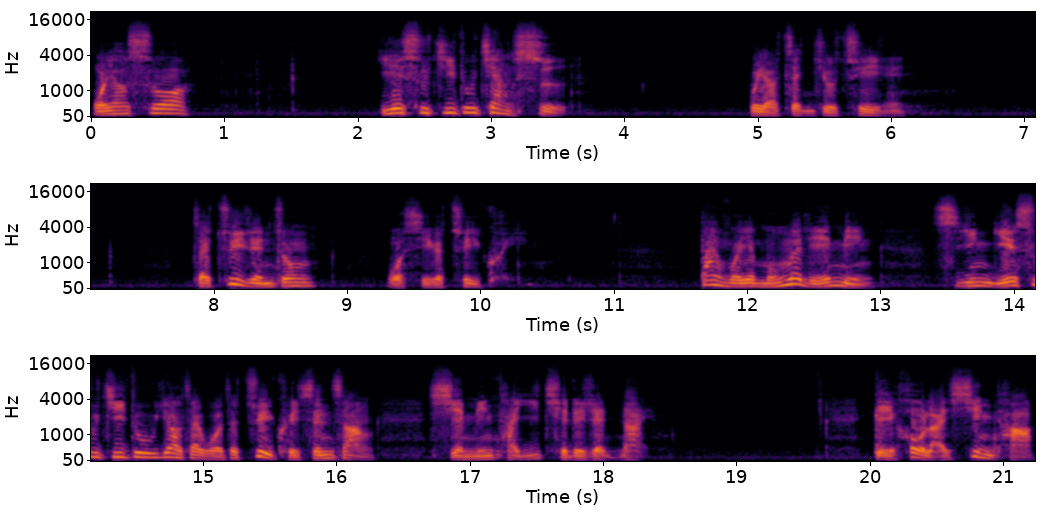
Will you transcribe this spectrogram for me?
我要说，耶稣基督降世，我要拯救罪人。在罪人中，我是一个罪魁，但我也蒙了怜悯，是因耶稣基督要在我的罪魁身上显明他一切的忍耐，给后来信他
